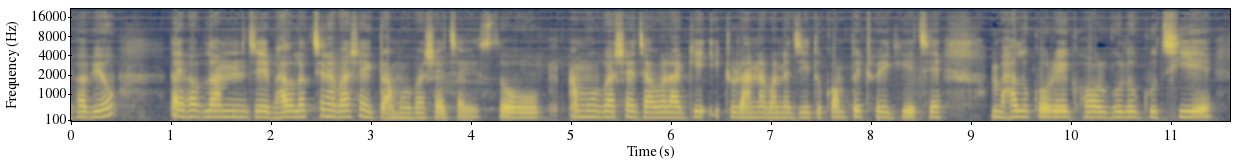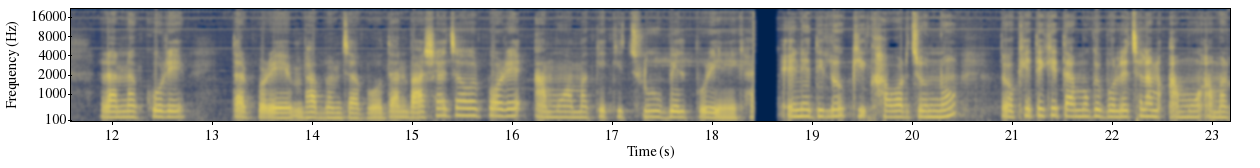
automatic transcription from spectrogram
এভাবেও। তাই ভাবলাম যে ভালো লাগছে না বাসায়, একটু আমুর বাসায় যাই। তো আমুর বাসায় যাওয়ার আগে একটু রান্না বান্না যেহেতু কমপ্লিট হয়ে গিয়েছে, ভালো করে ঘরগুলো গুছিয়ে রান্না করে তারপরে ভাবলাম যাব। দেন বাসায় যাওয়ার পরে আম্মু আমাকে কিছু বেলপুরি এনে এনে দিল কি খাওয়ার জন্য। তো খেতে খেতে আম্মুকে বলেছিলাম, আম্মু, আমার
